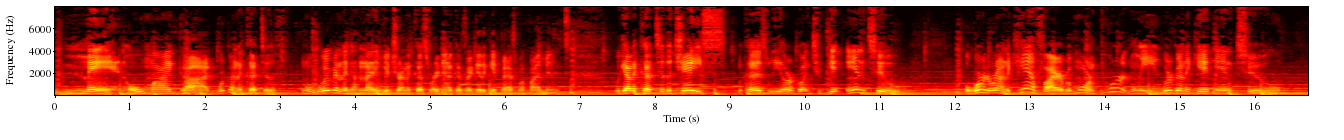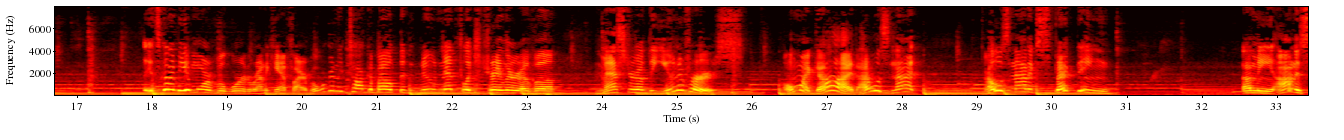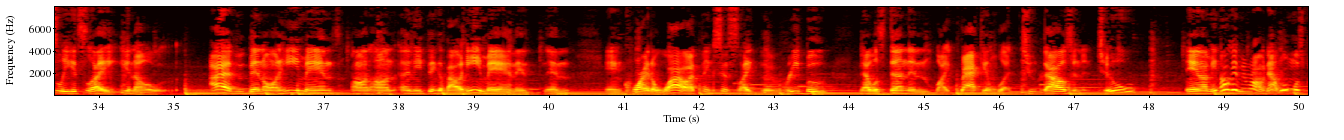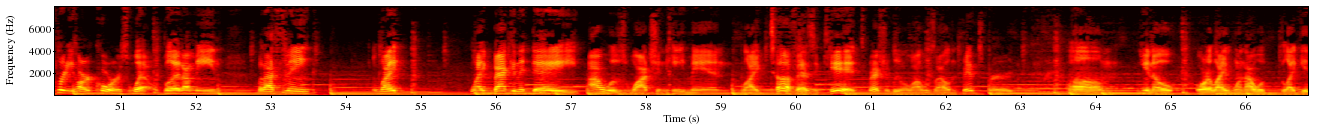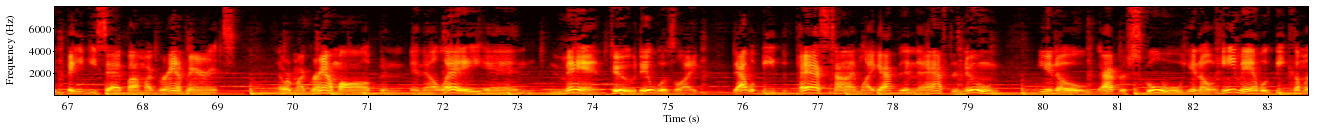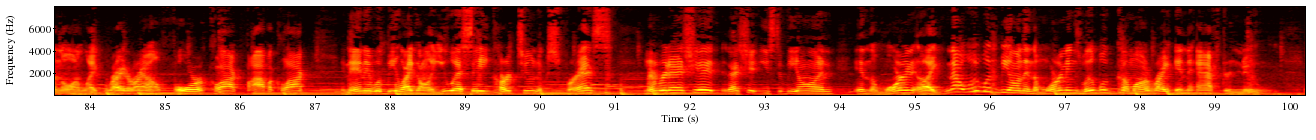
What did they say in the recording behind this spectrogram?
Man, oh my God, we're gonna cut to. We're gonna. I'm not even trying to cuss right now because I gotta get past my five minutes. We gotta cut to the chase because we are going to get into a word around the campfire, but more importantly, we're going to get into. It's going to be more of a word around the campfire, but we're going to talk about the new Netflix trailer of uh, Master of the Universe. Oh my god, I was not. I was not expecting. I mean, honestly, it's like, you know, I haven't been on He Man on, on anything about He Man and and in quite a while. I think since like the reboot that was done in like back in what 2002. And I mean, don't get me wrong, that one was pretty hardcore as well. But I mean, but I think like like back in the day, I was watching He Man like tough as a kid, especially when I was out in Pittsburgh. Um, you know, or like when I would like get babysat by my grandparents or my grandma up in, in LA and man, dude, it was like that would be the pastime like after in the afternoon, you know, after school, you know, He Man would be coming on like right around four o'clock, five o'clock, and then it would be like on USA Cartoon Express. Remember that shit? That shit used to be on in the morning. Like, no, it wouldn't be on in the mornings, but it would come on right in the afternoon.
